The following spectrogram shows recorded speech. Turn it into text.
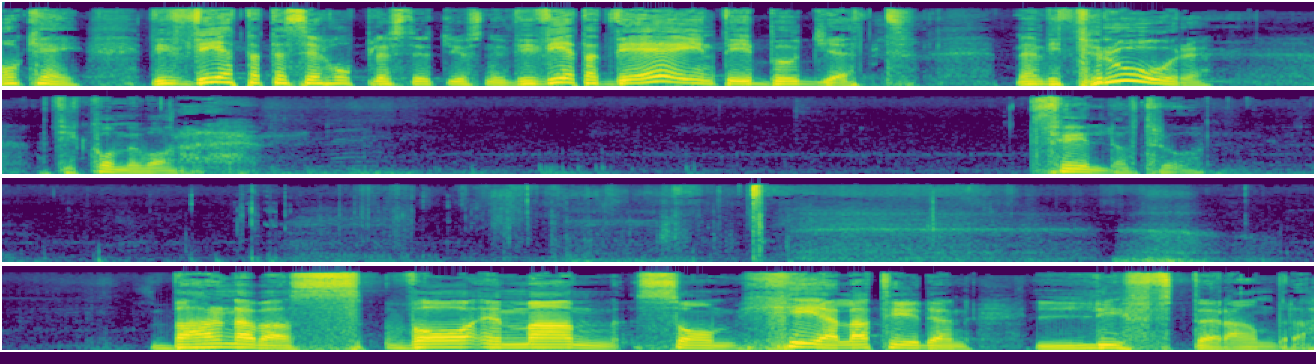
Okej, okay, vi vet att det ser hopplöst ut just nu. Vi vet att vi är inte i budget. Men vi tror att vi kommer vara det. Fylld av tro. Barnabas var en man som hela tiden lyfter andra.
